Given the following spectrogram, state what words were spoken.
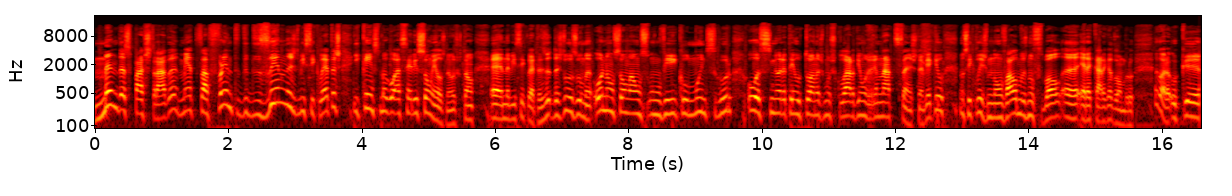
manda-se para a estrada, mete-se à frente de dezenas de bicicletas e quem se magoa a sério são eles, não é? Os que estão uh, na bicicleta. Das duas, uma, ou não são lá um, um, veículo muito seguro, ou a senhora tem o tónus muscular de um Renato Sanches, não é? Aquilo no ciclismo não vale, mas no futebol uh, era carga de ombro. Agora, o que.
